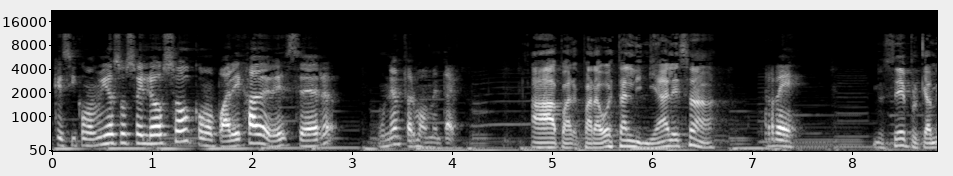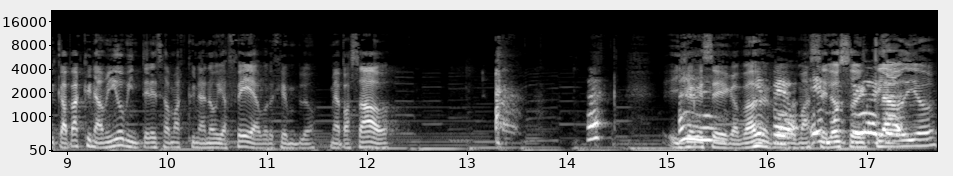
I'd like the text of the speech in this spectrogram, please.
que si como amigo sos celoso, como pareja debes ser un enfermo mental. Ah, para, para vos es tan lineal esa. Re. No sé, porque a mí capaz que un amigo me interesa más que una novia fea, por ejemplo. Me ha pasado. Y yo qué sé, capaz me pongo más es celoso de eso.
